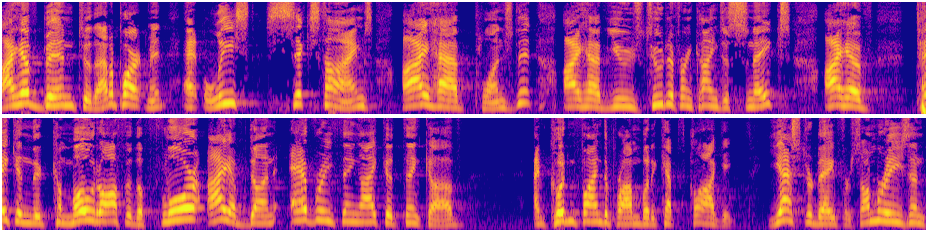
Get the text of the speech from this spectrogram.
I have been to that apartment at least six times. I have plunged it. I have used two different kinds of snakes. I have taken the commode off of the floor. I have done everything I could think of and couldn't find the problem, but it kept clogging. Yesterday, for some reason,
